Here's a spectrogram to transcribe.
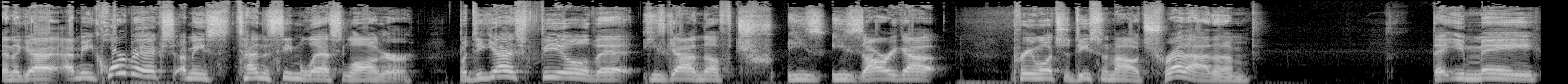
And the guy, I mean, quarterbacks, I mean, tend to seem to last longer. But do you guys feel that he's got enough? Tr- he's he's already got pretty much a decent amount of tread on him that you may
